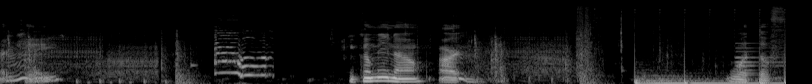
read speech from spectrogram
Okay. You come in now. Alright. What the f-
